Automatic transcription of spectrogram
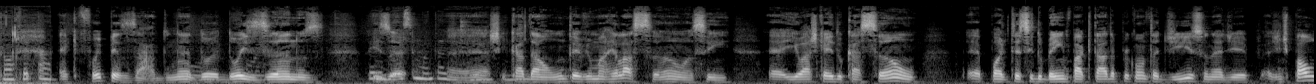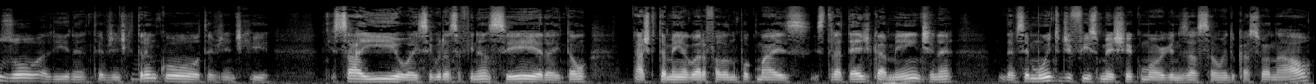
tão afetado. É que foi pesado, né? Foi, dois foi. anos. Perdeu-se muita é, gente. É, acho que cada um teve uma relação, assim. É, e eu acho que a educação é, pode ter sido bem impactada por conta disso, né? De, a gente pausou ali, né? Teve gente que trancou, teve gente que que saiu, a insegurança financeira. Então, acho que também agora falando um pouco mais estrategicamente, né? Deve ser muito difícil mexer com uma organização educacional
